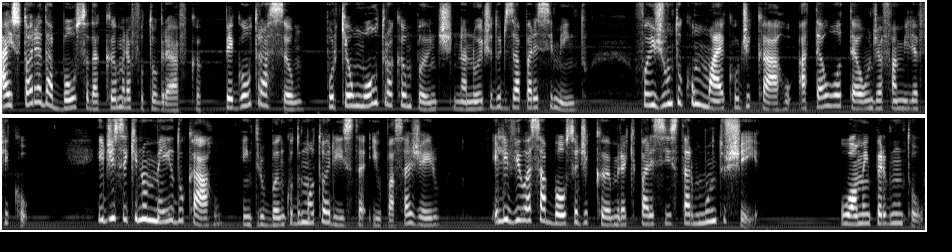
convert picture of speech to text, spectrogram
A história da bolsa da câmera fotográfica pegou tração porque um outro acampante, na noite do desaparecimento, foi junto com Michael de carro até o hotel onde a família ficou. E disse que no meio do carro, entre o banco do motorista e o passageiro, ele viu essa bolsa de câmera que parecia estar muito cheia. O homem perguntou:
